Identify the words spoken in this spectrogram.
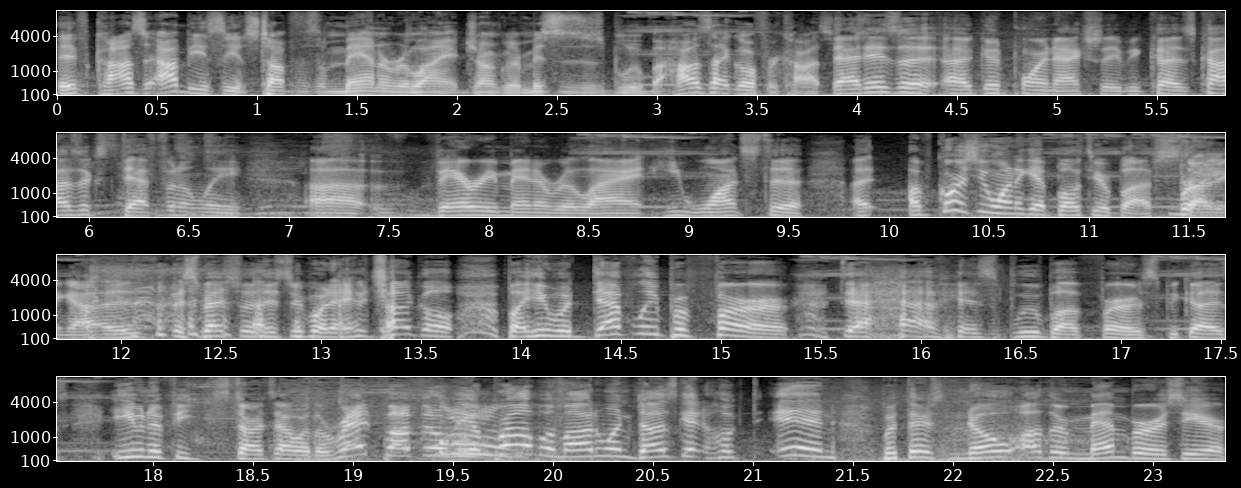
if Kaz, obviously it's tough if a mana reliant jungler misses his blue, but how does that go for Kha'Zix? That is a, a good point actually, because Kha'Zix definitely uh, very mana reliant. He wants to, uh, of course, you want to get both your buffs starting right. out, especially this 3.8 jungle, but he would definitely prefer to have his blue buff first, because even if he starts out with a red buff, it'll be a problem. Odd one does get hooked in, but there's no other members here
